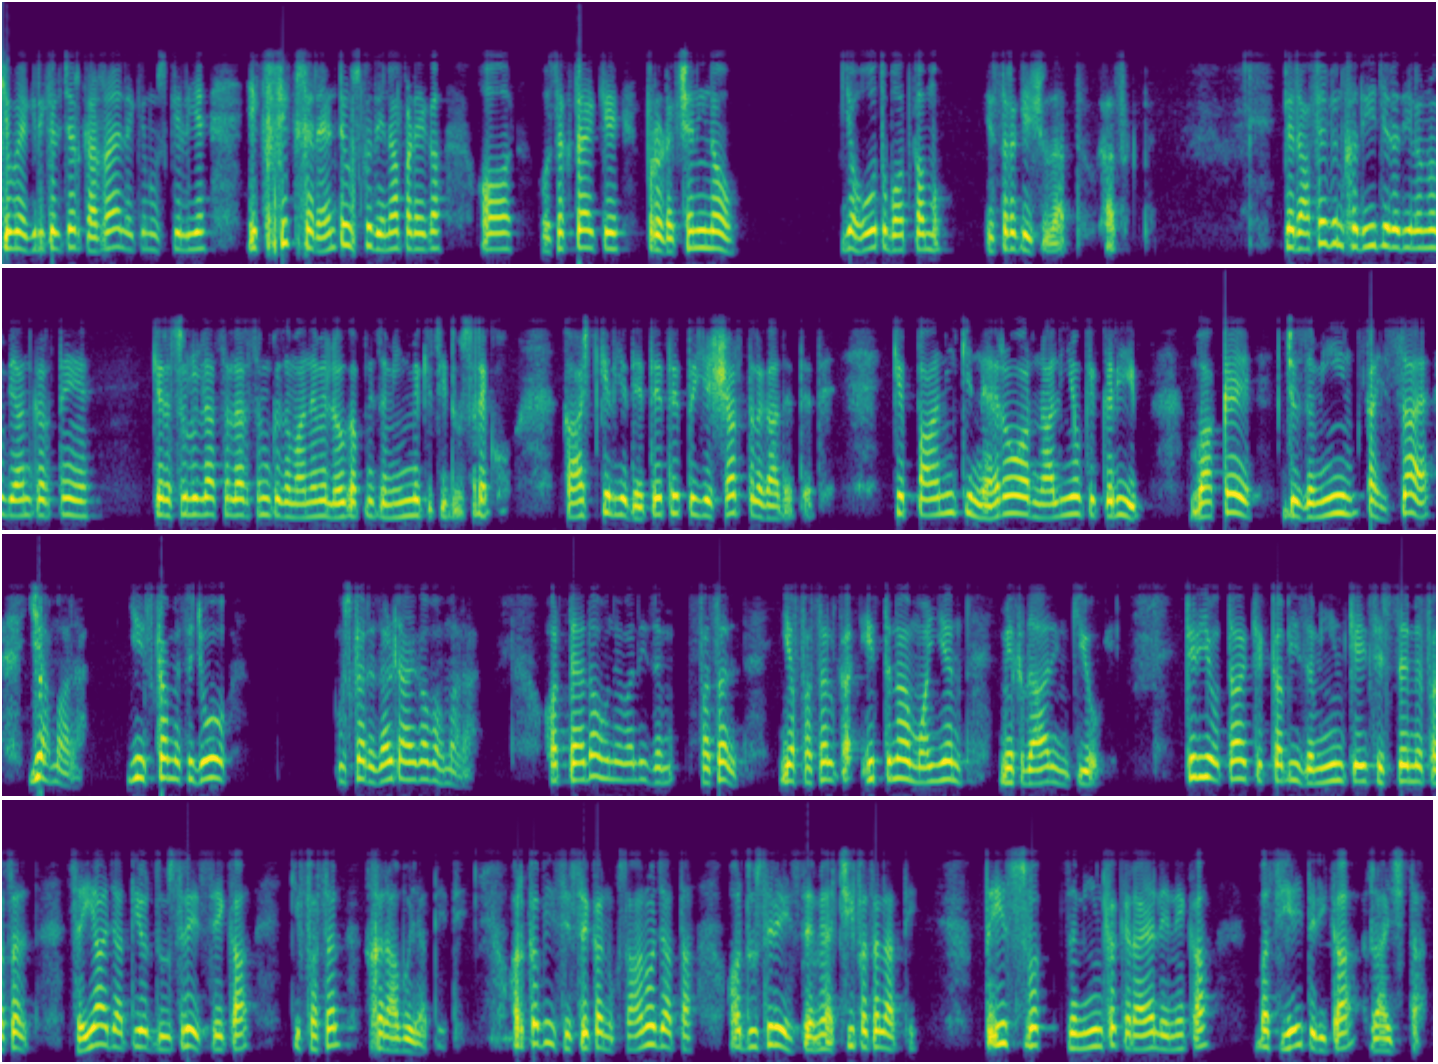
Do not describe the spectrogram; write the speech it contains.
कि वो एग्रीकल्चर कर रहा है, लेकिन उसके लिए एक फिक्स रेंट उसको देना पड़ेगा और हो सकता है कि प्रोडक्शन ही ना हो, या हो तो बहुत कम हो। इस तरह के इश्यूज़ आप आ सकते हैं। फिर राफे बिन खदीज रदी बयान करते हैं कि रसूलुल्लाह सल्लल्लाहु अलैहि वसल्लम के ज़माने में लोग अपनी ज़मीन में किसी दूसरे को काश्त के लिए देते थे तो ये शर्त लगा देते थे कि पानी की नहरों और नालियों के करीब वाक़ जो ज़मीन का हिस्सा है, ये हमारा ये इसका में से जो उसका रिज़ल्ट आएगा वो हमारा। और पैदा होने वाली फ़सल, या फ़सल का इतना मुन मकदार इनकी होगी। फिर ये होता है कि कभी ज़मीन के इस हिस्से में फ़सल सही आ जाती है और दूसरे हिस्से का की फ़सल खराब हो जाती थी। और कभी इस हिस्से का नुकसान हो जाता और दूसरे हिस्से में अच्छी फ़सल आती। तो इस वक्त ज़मीन का किराया लेने का बस यही तरीका राइज था।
